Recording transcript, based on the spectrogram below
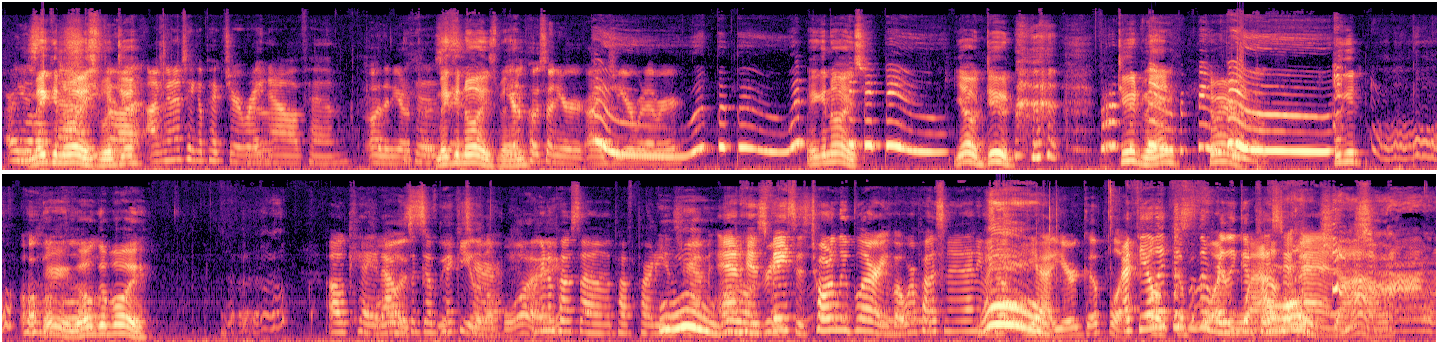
shit. Our He's Make a noise, would you? I'm gonna take a picture right No. now of him. Oh, then you gotta Because- post. Make a it. noise, You gotta man. post on your IG or whatever. Whoop, boop, boo, whoop, Make a noise. boop, boo. Yo, dude. Dude, man. Come here. Boo. Look at. Oh, There you go. Good boy. Okay, that Oh, was a good squeaky picture. little boy. We're gonna post that on the Puff Party Ooh. Instagram, and Oh, his great. face is totally blurry, but we're posting it anyway. Yeah, you're a good boy. I feel oh, like this is a really good wow. place to Good end. job.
